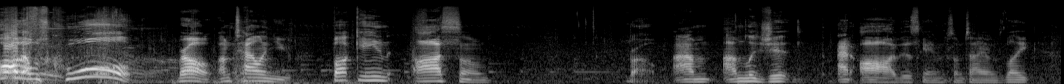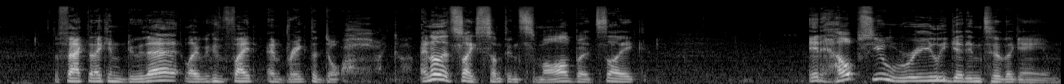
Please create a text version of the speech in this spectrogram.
Oh, that was cool! Bro, I'm telling you. Fucking awesome. Bro, I'm I'm legit at awe of this game sometimes. Like, the fact that I can do that, like, we can fight and break the door. Oh my god. I know that's, like, something small, but it's, like, it helps you really get into the game.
